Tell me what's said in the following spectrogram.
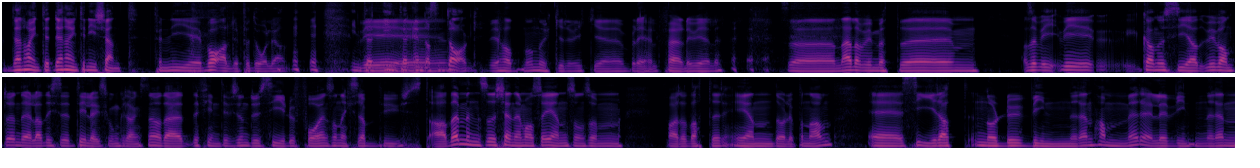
Den, har inte, den har inte ni känt, för ni var aldrig för dåliga. Inte, Vi- inte en endaste dag. Vi hadde noen uker vi ikke ble helt ferdig, vi heller. Så nei da, vi møtte um, Altså, vi, vi kan jo si at vi vant jo en del av disse tilleggskonkurransene, og det er definitivt som du sier, du får en sånn ekstra boost av det, men så kjenner jeg meg også igjen sånn som far og datter, igjen dårlig på navn, eh, sier at når du vinner en hammer, eller vinner en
